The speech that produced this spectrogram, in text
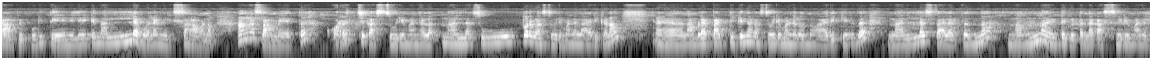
കാപ്പിപ്പൊടി തേനിലേക്ക് നല്ലപോലെ മിക്സ് ആവണം. ആ സമയത്ത് കുറച്ച് കസ്തൂരി മഞ്ഞൾ നല്ല സൂപ്പർ കസ്തൂരി മഞ്ഞളായിരിക്കണം നമ്മളെ പറ്റിക്കുന്ന കസ്തൂരി മഞ്ഞളൊന്നും ആയിരിക്കരുത്. നല്ല സ്ഥലത്തു നിന്ന് നന്നായിട്ട് കിട്ടുന്ന കസ്തൂരി മഞ്ഞൾ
